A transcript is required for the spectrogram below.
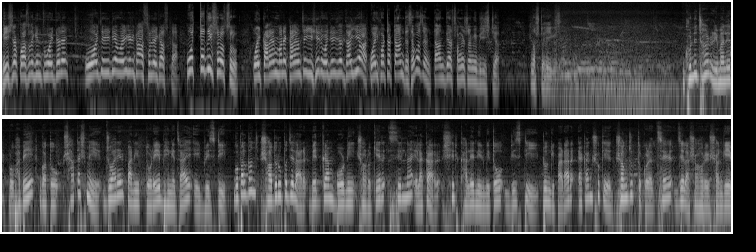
জিনিসটা কষলে কিন্তু ওই ধরে ওই যে ইডিয়া ওইখানে গাছ ছিল, এই গাছটা অত্যাধিক স্রোত ছিল। ওই কারেন্ট মানে কারেন্ট ইসের, ওই দিকে যাইয়া ওই পাটটা টান দিয়েছে, বুঝছেন? টান দেওয়ার সঙ্গে সঙ্গে বৃষ্টিটা নষ্ট হয়ে গেছে। ঘূর্ণিঝড় রিমালের প্রভাবে গত সাতাশ মে জোয়ারের পানির তোড়ে ভেঙে যায় এই বৃষ্টি গোপালগঞ্জ সদর উপজেলার বেদগ্রাম বর্ণি সড়কের সিলনা এলাকার শিরখালে নির্মিত বৃষ্টি টুঙ্গিপাড়ার একাংশকে সংযুক্ত করেছে জেলা শহরের সঙ্গে।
